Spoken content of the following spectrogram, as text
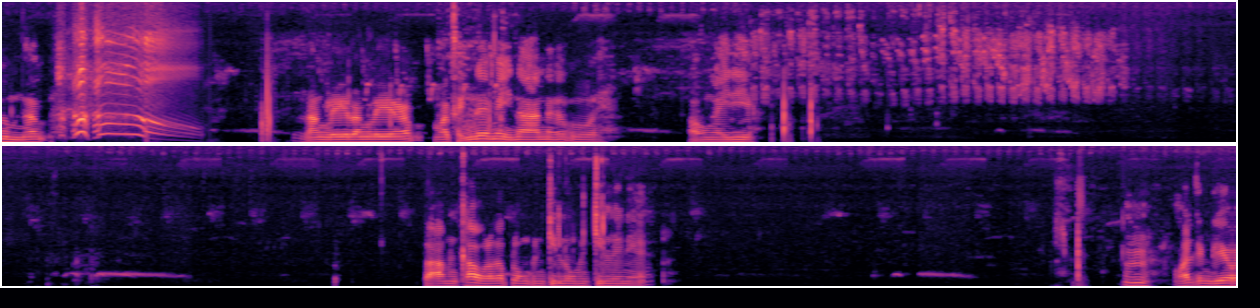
หึมๆนะครับ ลังเลลังเลนะครับ มาถึงได้ไม่นานนะครับโอ้ย เอาไงดี ปลามันเข้าแล้วครับ ลงเป็นกินลงเป็นกินเลยเนี่ย อืม วัดอย่างเดียว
